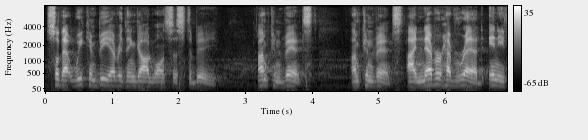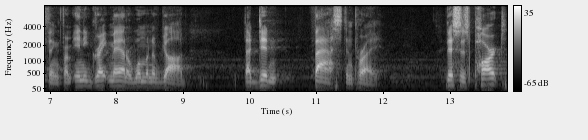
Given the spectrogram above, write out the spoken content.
so that we can be everything God wants us to be. I'm convinced, I'm convinced. I never have read anything from any great man or woman of God that didn't fast and pray. This is part,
